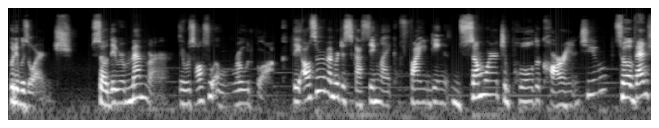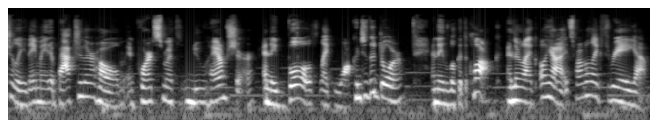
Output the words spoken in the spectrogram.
but it was orange. So they remember there was also a roadblock. They also remember discussing like finding somewhere to pull the car into. So eventually they made it back to their home in Portsmouth, New Hampshire, and they both like walk into the door and they look at the clock and they're like, oh yeah, it's probably like 3 a.m.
